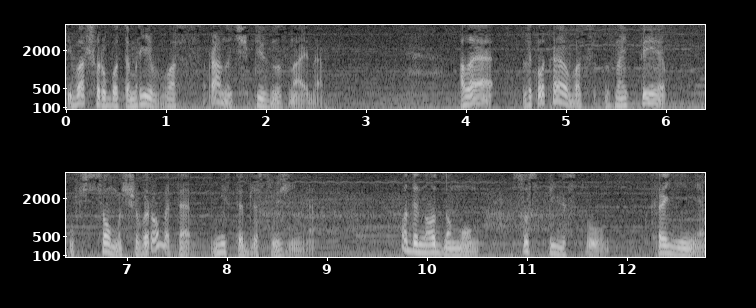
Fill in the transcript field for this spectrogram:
і ваша робота мрії вас рано чи пізно знайде. Але закликаю вас знайти у всьому, що ви робите, місце для служіння один одному, суспільству, країні.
